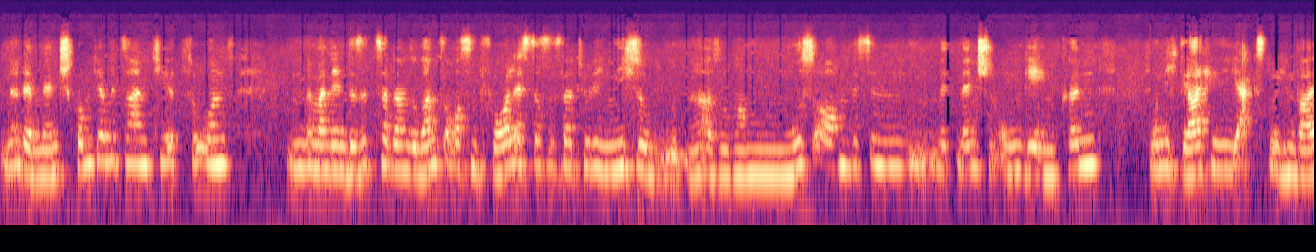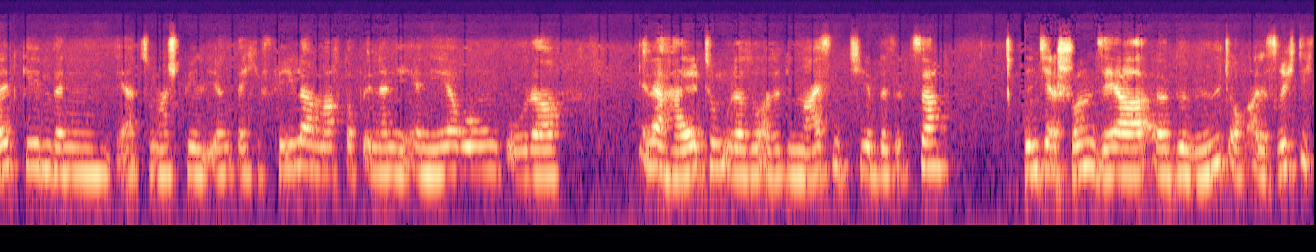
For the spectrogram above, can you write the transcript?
ne, der Mensch kommt ja mit seinem Tier zu uns. Wenn man den Besitzer dann so ganz außen vor lässt, das ist natürlich nicht so gut. Ne? Also man muss auch ein bisschen mit Menschen umgehen können und nicht gleich wie die Axt durch den Wald gehen, wenn er zum Beispiel irgendwelche Fehler macht, ob in der Ernährung oder in der Haltung oder so. Also die meisten Tierbesitzer sind ja schon sehr äh, bemüht, auch alles richtig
